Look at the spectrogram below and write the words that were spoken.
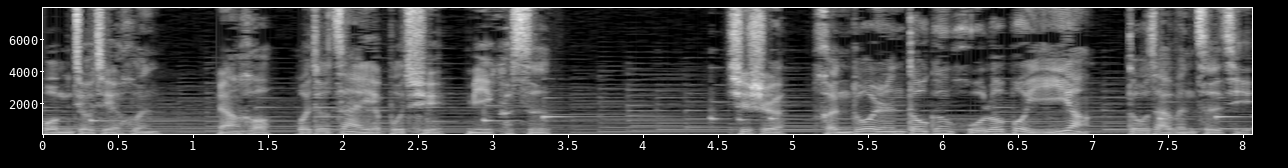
我们就结婚，然后我就再也不去米克斯。”其实很多人都跟胡萝卜一样，都在问自己，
